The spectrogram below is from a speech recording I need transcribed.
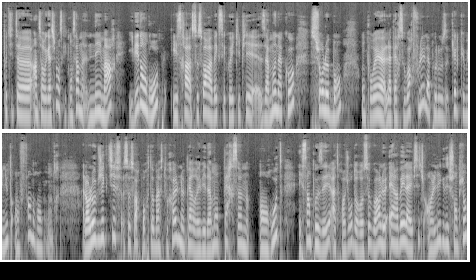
Petite euh, interrogation en ce qui concerne Neymar. Il est dans groupe. Il sera ce soir avec ses coéquipiers à Monaco sur le banc. Pourrait l'apercevoir fouler la pelouse quelques minutes en fin de rencontre. Alors l'objectif ce soir pour Thomas Tuchel, ne perdre évidemment personne en route et s'imposer à trois jours de recevoir le RB Leipzig en Ligue des Champions.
